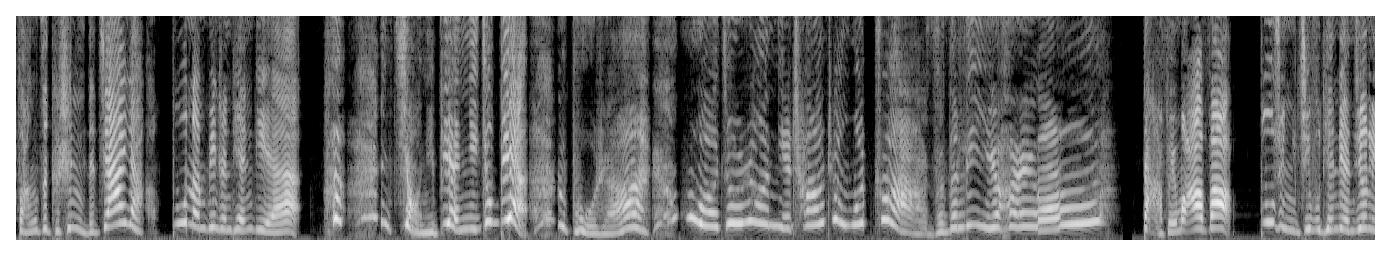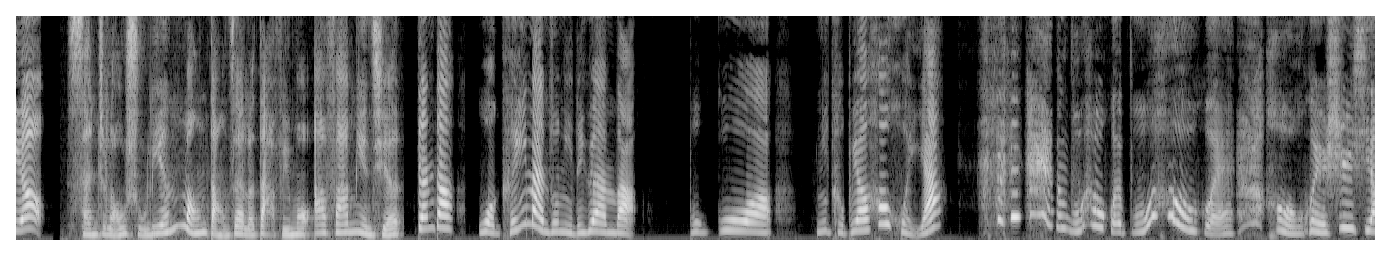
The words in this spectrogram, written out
房子可是你的家呀，不能变成甜点。哼，叫你变你就变，不然我就让你尝尝我爪子的厉害哦！大肥猫阿发，不许你欺负甜点精灵！三只老鼠连忙挡在了大肥猫阿发面前。等等，我可以满足你的愿望，不过。你可不要后悔呀！不后悔，不后悔，后悔是小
